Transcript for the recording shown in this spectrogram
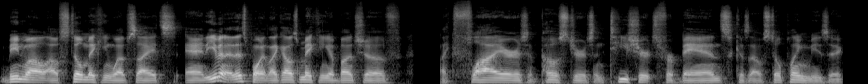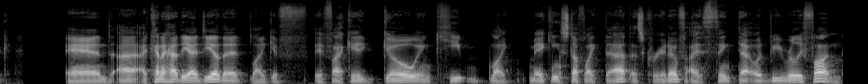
meanwhile, I was still making websites, and even at this point, like I was making a bunch of like flyers and posters and T-shirts for bands because I was still playing music, and uh, I kind of had the idea that like if if I could go and keep like making stuff like that that's creative, I think that would be really fun.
